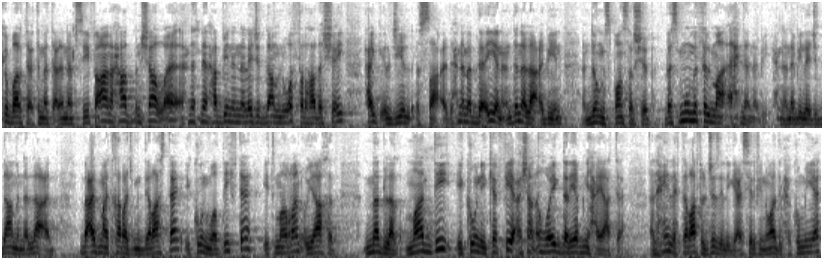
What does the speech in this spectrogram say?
كبرت اعتمدت على نفسي. فأنا حاب إن شاء الله إحنا اثنين حابين إن قدام نوفر هذا الشيء حق الجيل الصاعد. إحنا مبدئيا عندنا لاعبين عندهم sponsorship بس مو مثل ما إحنا نبي. إحنا نبي لقدام إن اللاعب بعد ما يتخرج من دراسته يكون وظيفته يتمرن وياخذ مبلغ مادي يكون يكفيه عشان هو يقدر يبني حياته الحين الاحتراف الجزئي اللي قاعد يصير في النوادي الحكومية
